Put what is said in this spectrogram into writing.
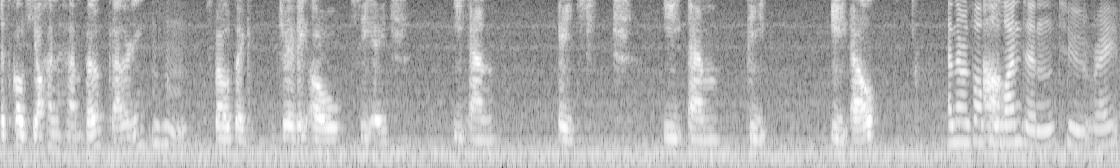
it's called Jochen Hempel Gallery. hmm spelled like J O C H E N H E M P E L. And there was also Um, London too, right?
